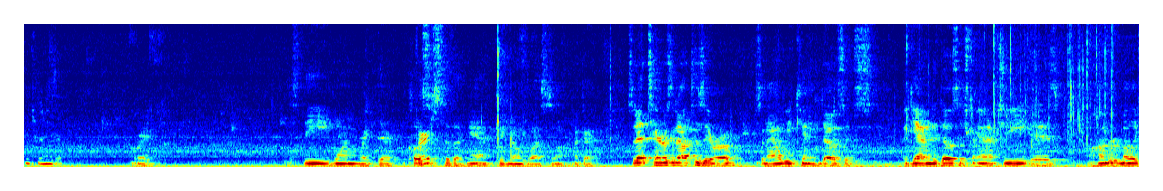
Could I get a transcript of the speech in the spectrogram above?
Which one is it? Right. It's the one right there, closest First? to the, yeah, know the glasses on. Okay. So that tears it out to zero. So now we can dose it. Again, the dosage for NFG is 100, milli,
